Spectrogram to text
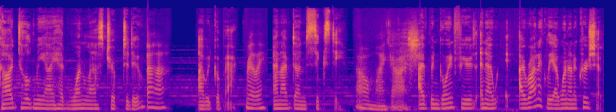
God told me I had one last trip to do, uh-huh. I would go back. Really? And I've done 60. Oh my gosh. I've been going for years. And I, ironically, I went on a cruise ship.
